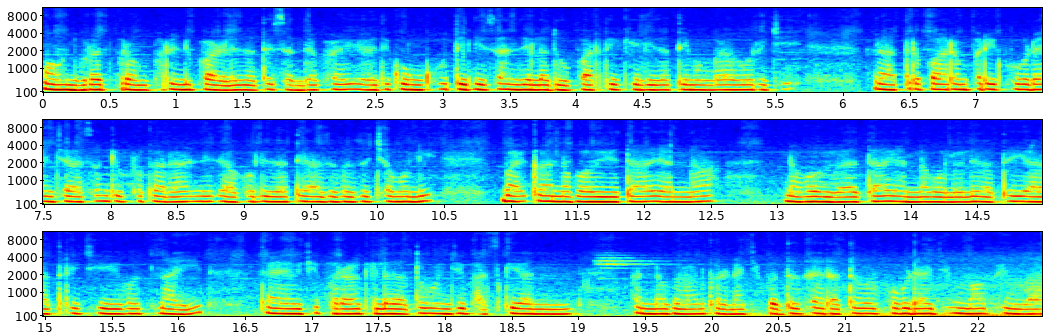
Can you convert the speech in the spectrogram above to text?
मौन व्रत परंपरेने पाळले जाते. संध्याकाळी हळदी कुंकू तिने सांजेला धूप आरती केली जाते. मंगळागौरीची रात्र पारंपरिक फुगड्यांच्या असंख्य प्रकाराने दाखवली जाते. आजूबाजूच्या मुली बायका नवविवाहिता यांना नवविवाहिता यांना बोलवले जाते. या रात्री जेवत नाहीत त्याऐवजी फराळ केला जातो. म्हणजे भाजके अन्न अन्न ग्रहण करण्याची पद्धत आहे. रात्रभर फुगड्या जिम्मा पिंगा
